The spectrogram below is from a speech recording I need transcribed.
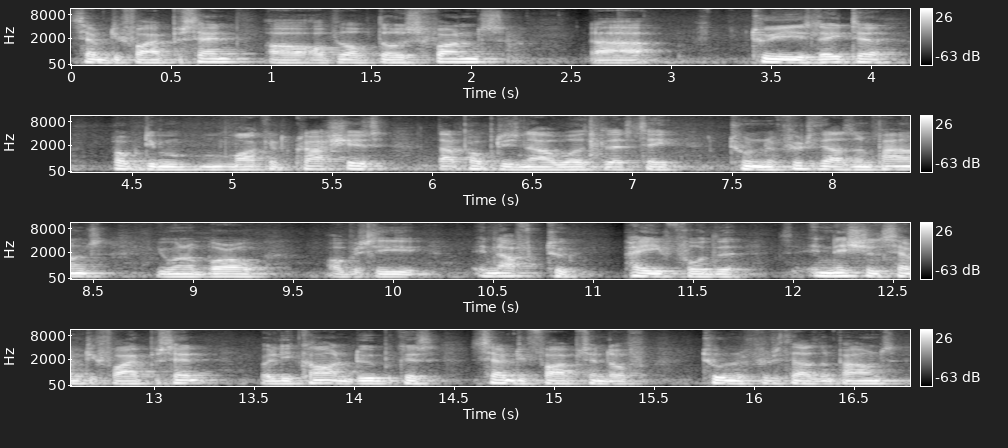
seventy five percent of, of those funds. Uh, two years later, property market crashes, that property is now worth, let's say, £250,000. You want to borrow, obviously, enough to pay for the initial 75%. Well, you can't do because 75% of £250,000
